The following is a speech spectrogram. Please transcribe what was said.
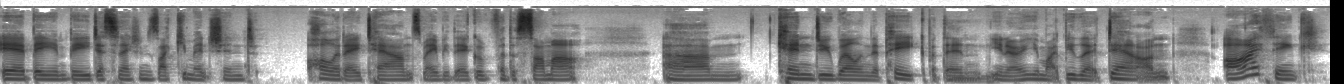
Airbnb destinations, like you mentioned, holiday towns, maybe they're good for the summer, um, can do well in the peak, but then you know you might be let down. I think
